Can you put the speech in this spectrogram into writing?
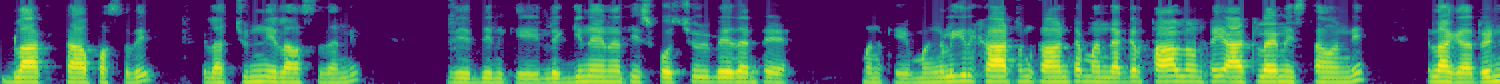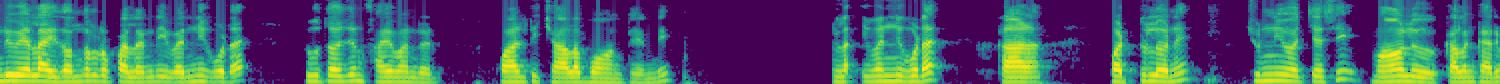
బ్లాక్ టాప్ వస్తుంది ఇలా చున్నీ ఇలా వస్తుందండి. ఇది దీనికి లెగ్గిన్ అయినా తీసుకోవచ్చు లేదంటే మనకి మంగళగిరి కాటన్ కావాలంటే మన దగ్గర తాళ్ళు ఉంటాయి వాటిలో అయినా ఇస్తామండి. ఇలాగ రెండు వేల ఐదు వందల రూపాయలు అండి ఇవన్నీ కూడా two thousand five hundred. Quality చాలా బాగుంటాయండి. ఇలా ఇవన్నీ కూడా కా పట్టులోనే చున్నీ వచ్చేసి మామూలు కలంకారీ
